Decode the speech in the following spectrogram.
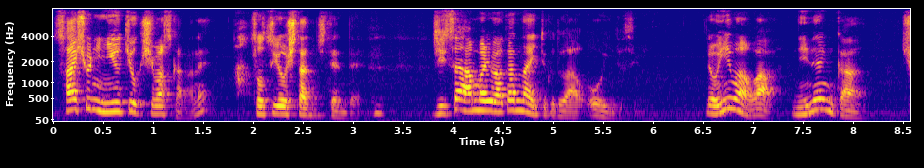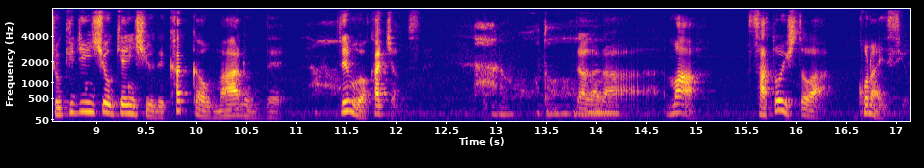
最初に入局しますからね。あ。卒業した時点で。うん。実際あんまり分かんないっていうことが多いんですよでも今は2年間初期臨床研修で各科を回るんで全部分かっちゃうんですね。なるほど。だからまあ里い人は来ないですよ。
